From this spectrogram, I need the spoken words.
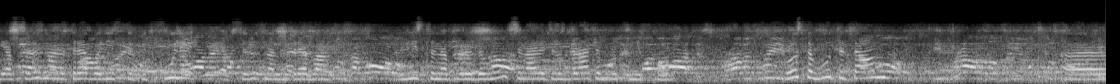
І абсолютно не треба лізти під кулі, і абсолютно не треба лізти на передову чи навіть розбирати бруківку. Просто бути там, е,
